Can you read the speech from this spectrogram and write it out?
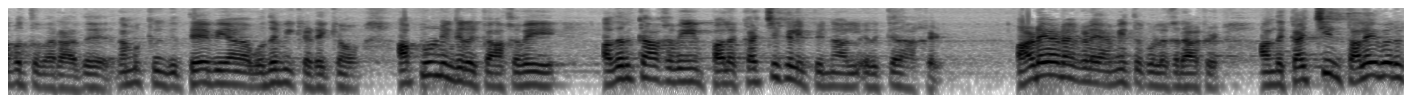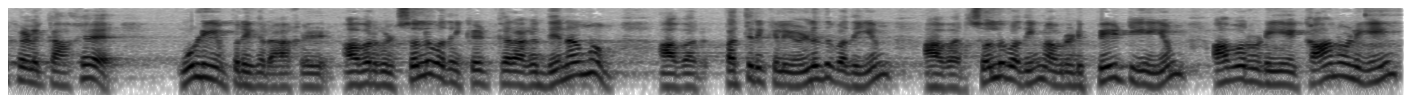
ஆபத்து வராது நமக்கு தேவையான உதவி கிடைக்கும் அப்படிங்கிறதுக்காகவே அதற்காகவே பல கட்சிகளின் பின்னால் இருக்கிறார்கள். அடையாளங்களை அமைத்துக் கொள்கிறார்கள் அந்த கட்சியின் தலைவர்களுக்காக ஊழியம் புரிகிறார்கள். அவர்கள் சொல்லுவதை கேட்கிறார்கள். தினமும் அவர் பத்திரிகையில் எழுதுவதையும் அவர் சொல்லுவதையும் அவருடைய பேட்டியையும் அவருடைய காணொளியையும்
